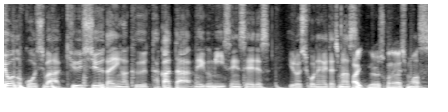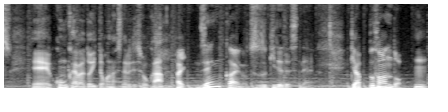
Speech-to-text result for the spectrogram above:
今日の講師は九州大学高田恵先生です。よろしくお願いいたします。はいよろしくお願いします、えー、今回はどういったお話になるでしょうか？はい前回の続きでですねギャップファンド、うん。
